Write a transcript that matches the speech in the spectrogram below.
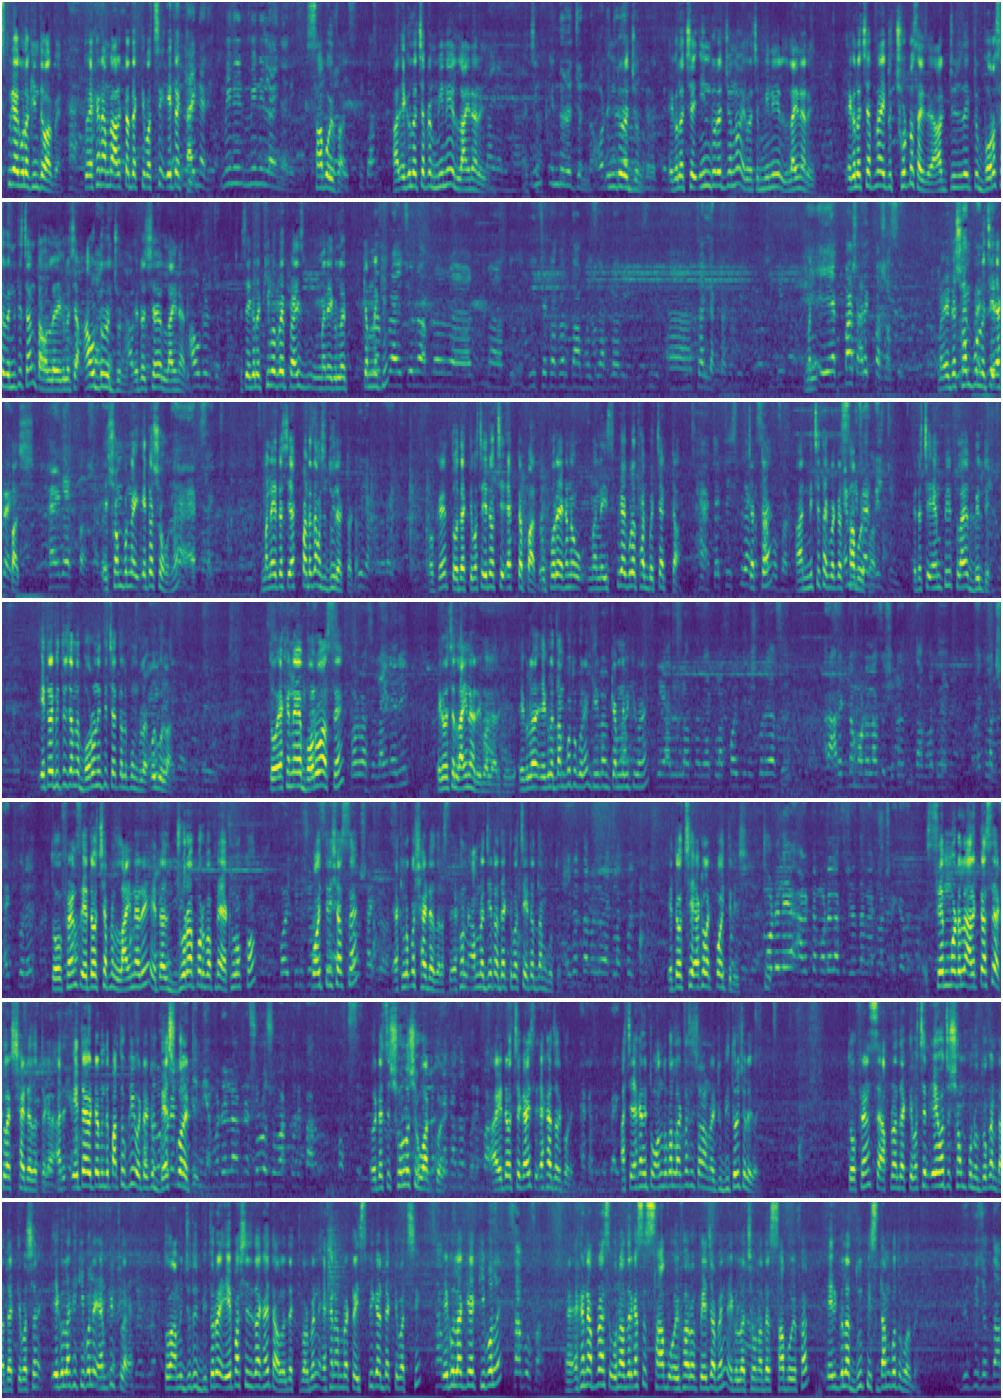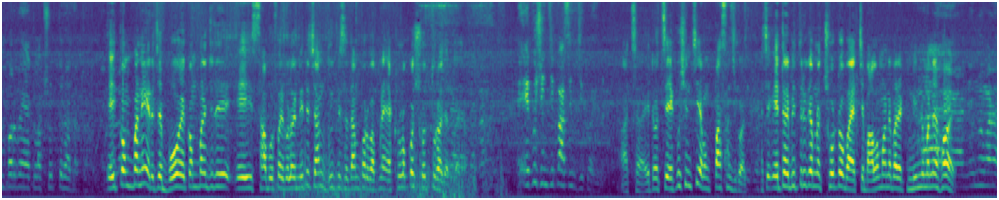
স্পিকারগুলো কিনতে পারবেন। তো এখানে আমরা আরেকটা দেখতে পাচ্ছি এটা কি? Mini mini linear sub woofer আর এগুলো হচ্ছে আপনার মিনি লাইনারি হ্যাঁ। ইনডোরের জন্য ইনডোরের জন্য। এগুলো হচ্ছে ইনডোরের জন্য এগুলো হচ্ছে মিনি লাইনারি এগুলো হচ্ছে আপনার একটু ছোট সাইজে আর যদি একটু বড় সাইজে নিতে চান তাহলে এগুলো হচ্ছে আউটডোরের জন্য। এটা হচ্ছে লাইনার আউটের জন্য। আচ্ছা এগুলো কীভাবে প্রাইস মানে এগুলো কেমন কি? প্রাইস হলো আপনার আহ, আহ, দু- দুই সেটআপের দাম হয়েছে আপনার আহ, চার লাখ টাকা। মানে এই এক পাশ আরেক পাশ আছে। মানে এটা সম্পূর্ণ হচ্ছে এক পাশ? হ্যাঁ এটা এক পাশ এই সম্পূর্ণ এটা সহ না? হ্যাঁ এক সাইড মানে এটা হচ্ছে এক পার্টের দাম হচ্ছে দুই লাখ টাকা। দুই লাখ টাকা। ওকে তো দেখতে পাচ্ছি এটা হচ্ছে একটা পার্ট উপরে এখানে মানে স্পিকারগুলো থাকবে চারটা। হ্যাঁ চারটা আর নিচে থাকবে একটা সাব ওয়েফার এটা হচ্ছে এমপি ফ্লাই বিল্ডিং এটার ভিতরে যদি আমরা বড় নিতে চাই তাহলে কোনগুলো? ওইগুলা। তো এখানে বড় আছে। বড় আছে লাইনারি এগুলো হচ্ছে লাইনারি বলে আর কি। এগুলো এগুলোর দাম কত করে? কীরকম কেমনে বিক্রি করেন পেয়ার হলো আপনার এক লাখ পঁয়ত্রিশ করে আছে। আর আরেকটা মডেল আছে সেটার দাম হবে এক লাখ ষাট করে। তো ফ্রেন্ডস এটা হচ্ছে আপনার লাইনারি এটা জোড়া পড়বে আপনার এক লক্ষ। পঁয়ত্রিশ আছে এক লক্ষ ষাট হাজার আছে। এখন আমরা যেটা দেখতে পাচ্ছি এটার দাম কত? এটা হচ্ছে এক লাখ পঁয়ত্রিশ। সেম মডেলে আরেকটা আছে এক লাখ ষাট হাজার। টাকা। আর এটা ওইটার মধ্যে পার্থক্য কি? ওটা একটু বেস্ট কোয়ালিটি ওইটা হচ্ছে ষোলোশো ওয়াট করে। আর এটা হচ্ছে গাইস এক হাজার করে। আচ্ছা এখানে একটু অন্ধকার লাগতেছে চলো আমরা একটু ভিতরে চলে যাই। তো ফ্রেন্ডস আপনারা দেখতে পাচ্ছেন এ হচ্ছে সম্পূর্ণ দোকানটা দেখতে পাচ্ছেন। এগুলাকে কি বলে? অ্যাম্পলিফায়ার তো আমি যদি ভিতরে এ পাশে দেখাই তাহলে দেখতে পারবেন এখানে আমরা একটা স্পিকার দেখতে পাচ্ছি। এগুলাকে কি বলে? আহ, এখানে আপনার ওনাদের কাছে সাব ওয়েফারও পেয়ে যাবেন। এগুলো হচ্ছে ওনাদের সাব ওয়েফার এইগুলা দুই পিস দাম কত পড়বে? দুই পিসের দাম পড়বে এক লাখ সত্তর হাজার টাকা। এই কোম্পানি এটা হচ্ছে বো এই কোম্পানি যদি এই সাব ওয়েফারগুলো নিতে চান দুই পিসের দাম পড়বে আপনার এক লক্ষ সত্তর হাজার টাকা। একুশ ইঞ্চি পাঁচ ইঞ্চি করে। আচ্ছা এটা হচ্ছে একুশ ইঞ্চি এবং পাঁচ ইঞ্চি কল আচ্ছা এটার ভিতরে কি আপনার ছোট বা চেয়ে ভালো মানে বা একটু নিম্নমানের হয়? নিম্ন মানে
